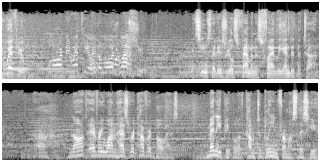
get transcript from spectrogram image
Be with you. The Lord be with you. May the Lord, Lord bless, bless you. It seems that Israel's famine has finally ended, Natan. Uh, not everyone has recovered, Boaz. Many people have come to glean from us this year.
